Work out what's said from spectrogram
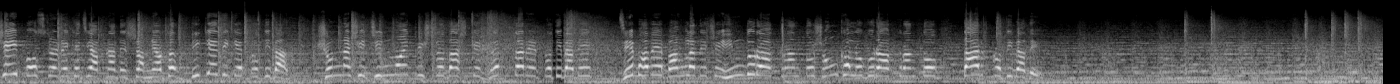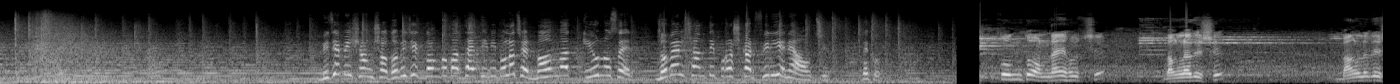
সেই পোস্টার রেখেছি আপনাদের সামনে। অর্থাৎ দিকে দিকে প্রতিবাদ। সন্ন্যাসী চিন্ময় কৃষ্ণ দাসকে গ্রেফতারের প্রতিবাদে, যেভাবে বাংলাদেশে হিন্দুরা আক্রান্ত, সংখ্যালঘুরা আক্রান্ত, তার প্রতিবাদে। বিজেপি সাংসদ অভিজিৎ গঙ্গোপাধ্যায়, তিনি বলেছেন, মোহাম্মদ ইউনুসের নোবেল শান্তি পুরস্কার ফিরিয়ে নেওয়া উচিত। দেখুন। অত্যন্ত অন্যায় হচ্ছে বাংলাদেশে। বাংলাদেশ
